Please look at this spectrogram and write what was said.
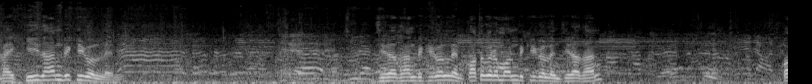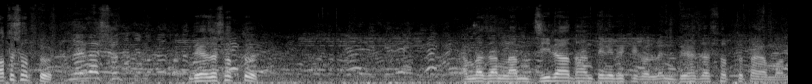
ভাই, কি ধান বিক্রি করলেন? জিরা ধান বিক্রি করলেন? কত করে মন বিক্রি করলেন জিরা ধান? কত সত্তর? দুই হাজার সত্তর। আমরা জানলাম জিরা ধান তিনি বিক্রি করলেন দুই হাজার সত্তর টাকা মন।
